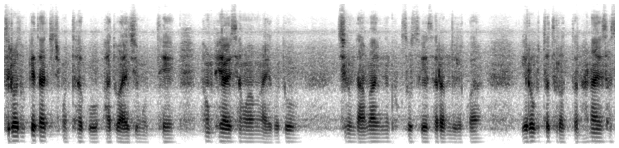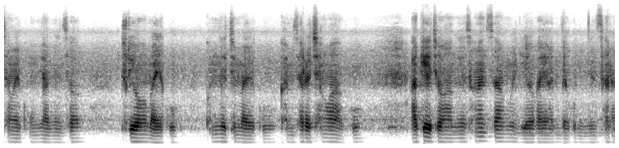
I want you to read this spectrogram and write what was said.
들어도 깨닫지 못하고 봐도 알지 못해 황폐할 상황을 알고도 지금 남아있는 극소수의 사람들과 예로부터 들었던 하나의 사상을 공유하면서 두려워 말고 겁내지 말고 감사를 창화하고 악의 저항에 선한 싸움을 이어가야 한다고 믿는 사람.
